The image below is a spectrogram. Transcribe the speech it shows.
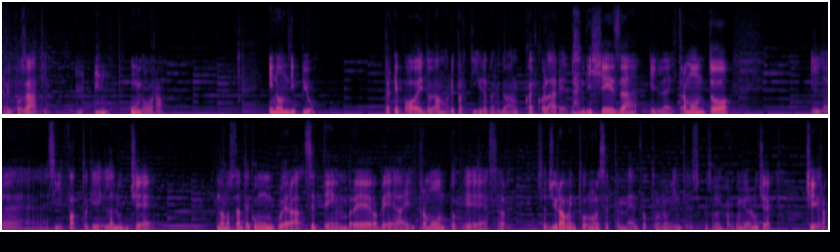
riposati. Un'ora e non di più. Perché poi dovevamo ripartire perché dovevamo calcolare la discesa, il, il tramonto il, sì, il fatto che la luce nonostante comunque era settembre, vabbè, hai il tramonto che si, aggirava intorno alle sette e mezza, 8 meno 20, adesso questo non ricordo, quindi la luce c'era,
